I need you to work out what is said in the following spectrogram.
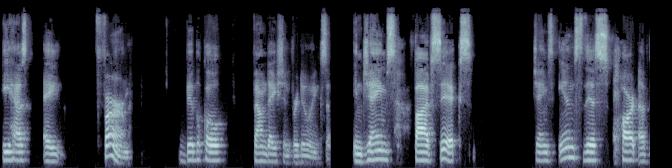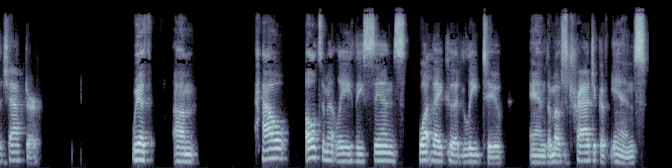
he has a firm biblical foundation for doing so. In James 5 6, James ends this part of the chapter with um, how ultimately these sins, what they could lead to, and the most tragic of ends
